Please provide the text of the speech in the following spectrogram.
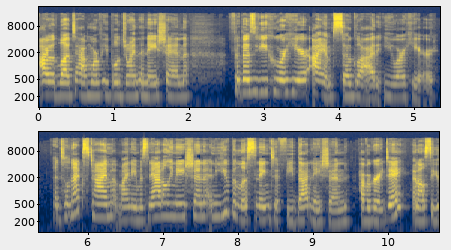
I would love to have more people join the nation. For those of you who are here, I am so glad you are here. Until next time, my name is Natalie Nation, and you've been listening to Feed That Nation. Have a great day, and I'll see you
